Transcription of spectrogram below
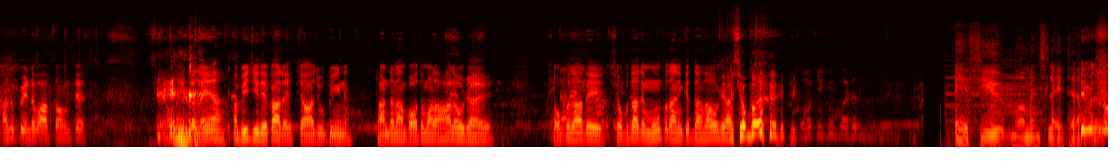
ਸਾਨੂੰ ਪਿੰਡ ਵਾਪਸ ਆਉਣ ਚ। ਹੁਣ ਚੱਲੇ ਆ ਅਭੀ ਜੀ ਦੇ ਘਰ, ਚਾਹ ਚੂ ਪੀਣ। ਠੰਡ ਨਾਲ ਬਹੁਤ ਮਾੜਾ ਹਾਲ ਹੋ ਗਿਆ ਏ। ਸ਼ੁਭ ਦਾ ਤੇ ਸ਼ੁਭ ਦਾ ਤੇ ਮੂੰਹ ਪਤਾ ਨਹੀਂ ਕਿਦਾਂ ਦਾ ਹੋ ਗਿਆ, ਸ਼ੁਭ। A few moments later. ਜੀ ਮਿੱਤਰੋ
